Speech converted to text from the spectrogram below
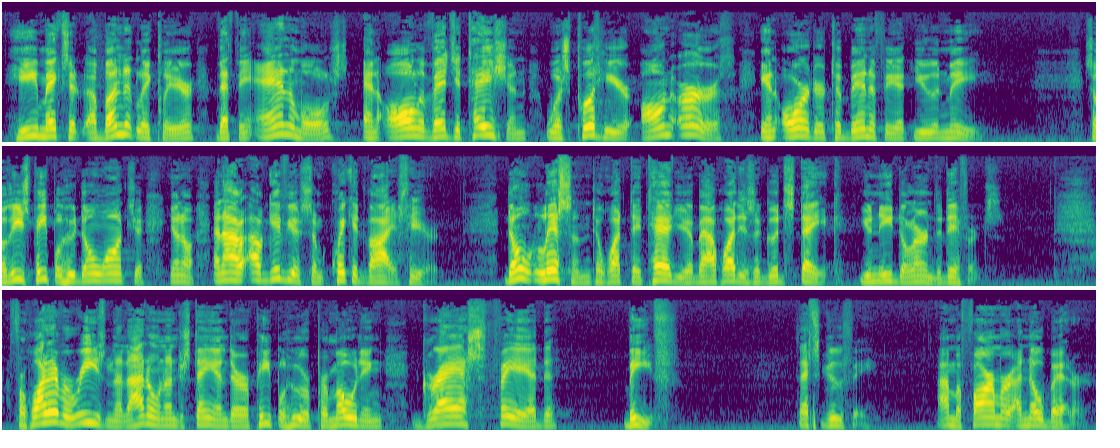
He makes it abundantly clear that the animals and all the vegetation was put here on earth in order to benefit you and me. So these people who don't want you, you know, and I'll, I'll give you some quick advice here. Don't listen to what they tell you about what is a good steak. You need to learn the difference. For whatever reason that I don't understand, there are people who are promoting grass fed beef. That's goofy. I'm a farmer, I know better.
